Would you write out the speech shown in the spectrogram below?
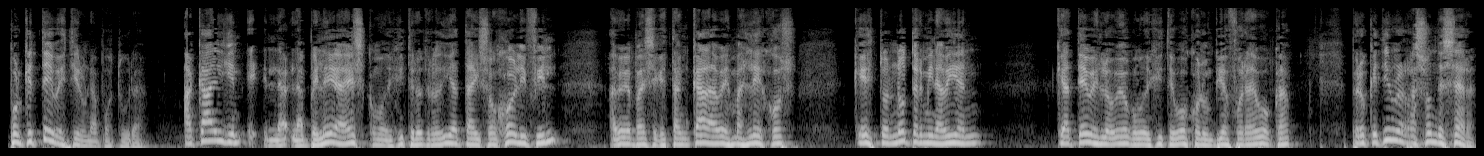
porque Tevez tiene una postura. Acá alguien, eh, la, la pelea es, como dijiste el otro día, Tyson Holyfield. A mí me parece que están cada vez más lejos, que esto no termina bien, que a Tevez lo veo, como dijiste vos, con un pie fuera de boca, pero que tiene una razón de ser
